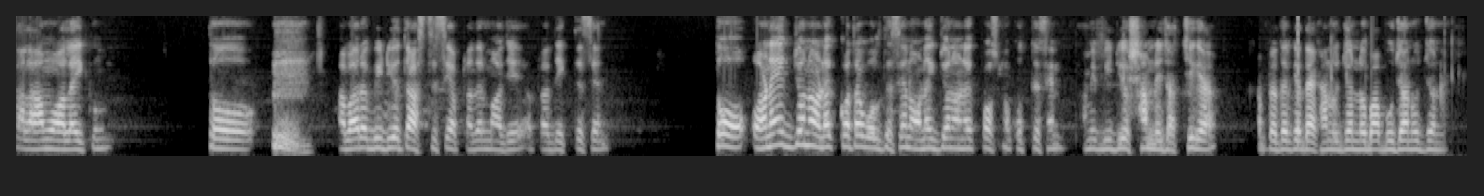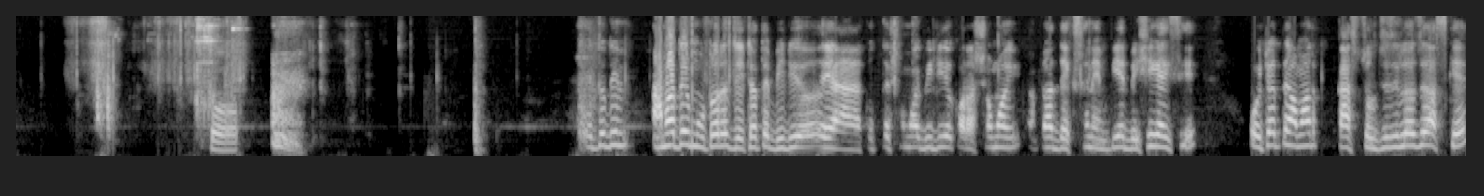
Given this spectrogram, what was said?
সালামু আলাইকুম। তো আবারও ভিডিওতে আসতেছি আপনাদের মাঝে, আপনারা দেখতেছেন। তো অনেকজন অনেক কথা বলতেছেন, অনেকজন অনেক প্রশ্ন করতেছেন। আমি ভিডিওর সামনে যাচ্ছি গা, আপনাদেরকে দেখানোর জন্য বা বোঝানোর জন্য। তো এতদিন আমাদের মোটরে যেটাতে ভিডিও করতে সময়, ভিডিও করার সময় আপনারা দেখছেন, এমপিএর বেশি গাইছে, ওইটাতে আমার কাজ চলতেছিল যে আজকে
